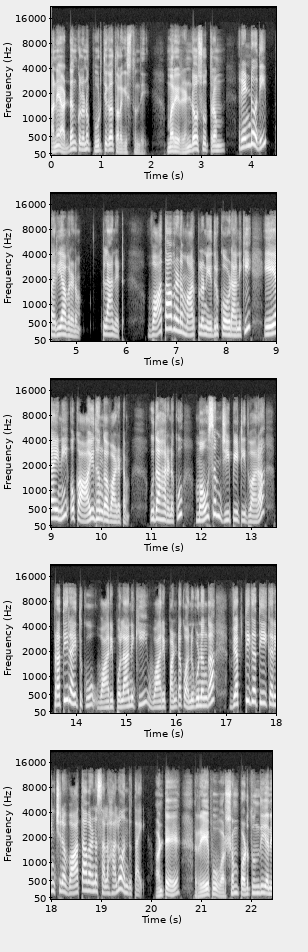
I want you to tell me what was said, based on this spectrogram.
అనే అడ్డంకులను పూర్తిగా తొలగిస్తుంది. మరి రెండో సూత్రం? రెండోది పర్యావరణం ప్లానెట్. వాతావరణ మార్పులను ఎదుర్కోవడానికి ఏఐని ఒక ఆయుధంగా వాడటం. ఉదాహరణకు మౌసం జీపీటీ ద్వారా ప్రతి రైతుకు వారి పొలానికి వారి పంటకు అనుగుణంగా వ్యక్తిగతీకరించిన వాతావరణ సలహాలు అందుతాయి. అంటే రేపు వర్షం పడుతుంది అని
